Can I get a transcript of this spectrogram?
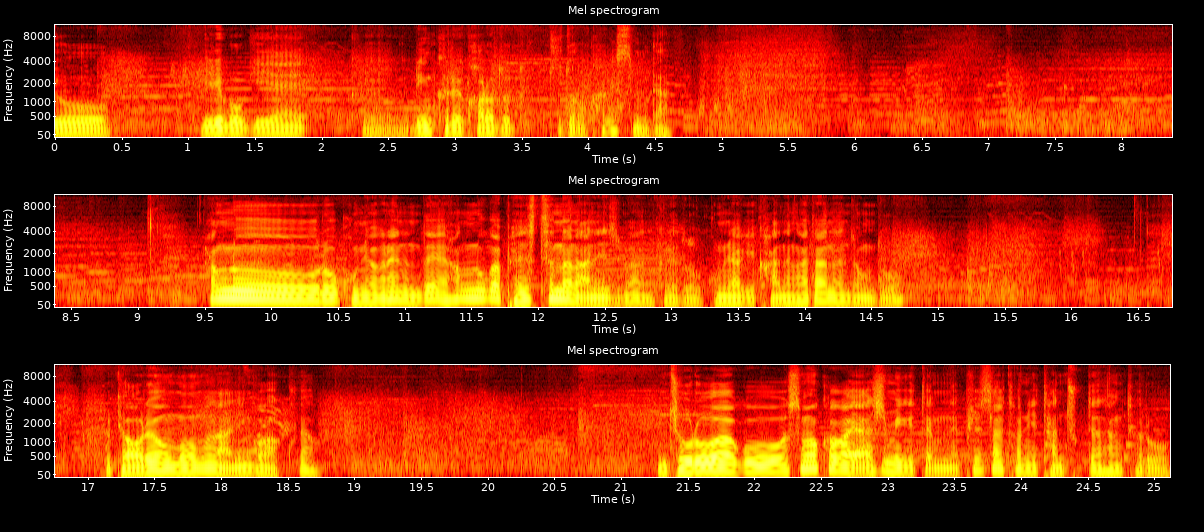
요 미리 보기에 그 링크를 걸어 두도록 하겠습니다. 항루로 공략을 했는데 항루가 베스트는 아니지만 그래도 공략이 가능하다는 정도. 그렇게 어려운 모험은 아닌 것 같고요. 조로하고 스모커가 야심이기 때문에 필살턴이 단축된 상태로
